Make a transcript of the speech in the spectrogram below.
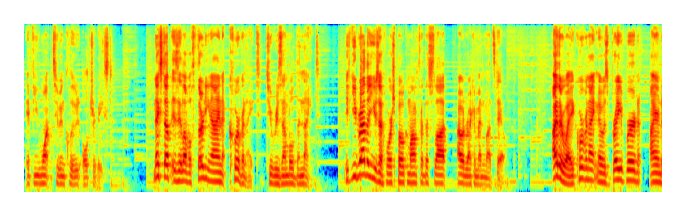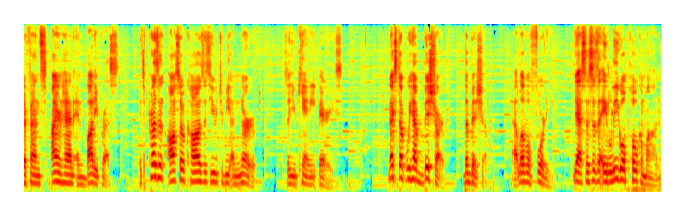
if you want to include Ultra Beast. Next up is a level 39 Corviknight to resemble the Knight. If you'd rather use a horse Pokemon for this slot, I would recommend Mudsdale. Either way, Corviknight knows Brave Bird, Iron Defense, Iron Head, and Body Press. Its presence also causes you to be unnerved, so you can't eat berries. Next up we have Bisharp, the Bishop, at level 40. Yes, this is a legal Pokemon,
